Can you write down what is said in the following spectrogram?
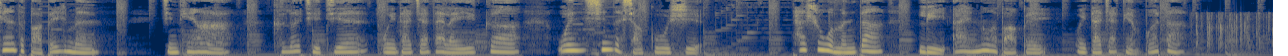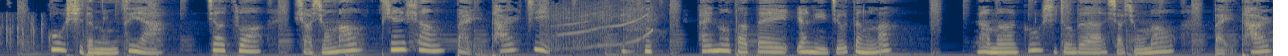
亲爱的宝贝们，今天啊，可乐姐姐为大家带来一个温馨的小故事，它是我们的李爱诺宝贝为大家点播的。故事的名字呀，叫做《小熊猫天上摆摊记》。爱诺宝贝，让你久等了。那么，故事中的小熊猫摆摊儿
